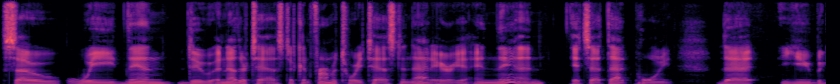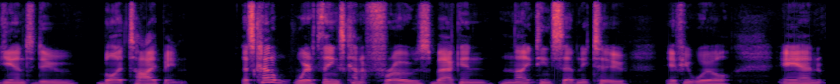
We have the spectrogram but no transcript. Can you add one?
So we then do another test, a confirmatory test in that area, and then it's at that point that you begin to do blood typing. That's kind of where things kind of froze back in 1972, if you will. And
